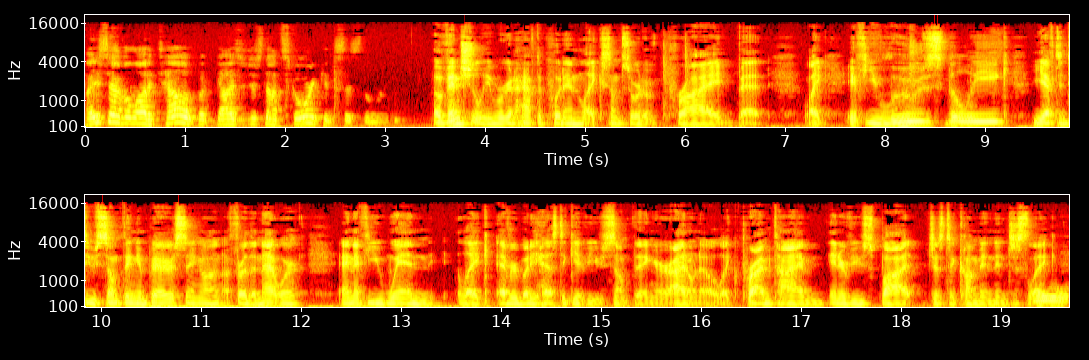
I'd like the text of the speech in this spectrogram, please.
I just have a lot of talent, but guys are just not scoring consistently. eventually we're gonna have to put in like some sort of pride bet. Like if you lose the league, you have to do something embarrassing on for the network, and if you win, like everybody has to give you something, or I don't know, like prime time interview spot just to come in and just like Ooh.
